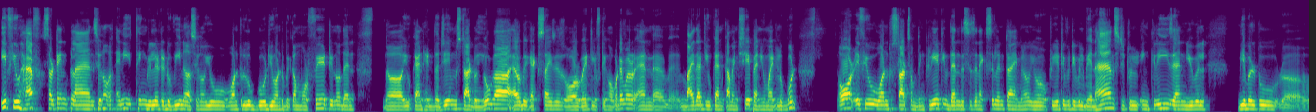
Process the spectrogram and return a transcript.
if you have certain plans you know anything related to venus you know you want to look good you want to become more fit you know then uh, you can hit the gym start doing yoga aerobic exercises or weightlifting or whatever. And uh, by that you can come in shape and you might look good or if you want to start something creative then this is an excellent time you know your creativity will be enhanced it will increase and you will be able to uh,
